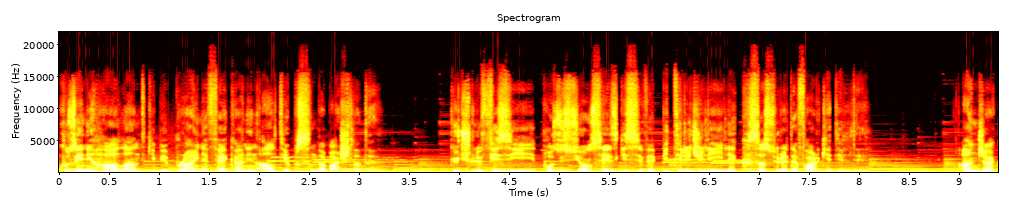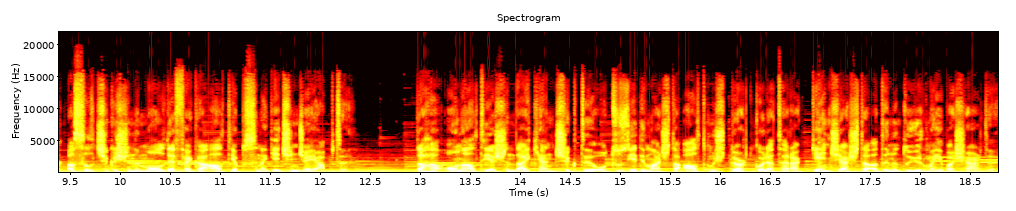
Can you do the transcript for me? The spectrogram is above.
kuzeni Haaland gibi Bryn FK'nın altyapısında başladı. Güçlü fiziği, pozisyon sezgisi ve bitiriciliğiyle kısa sürede fark edildi. Ancak asıl çıkışını Molde FK altyapısına geçince yaptı. Daha 16 yaşındayken çıktığı 37 maçta 64 gol atarak genç yaşta adını duyurmayı başardı.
